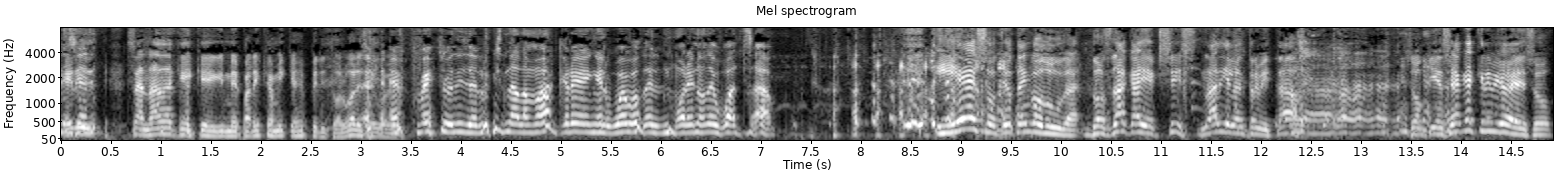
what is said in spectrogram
Eres- o sea, nada que, que me parezca a mí que es espiritual. Is it, güey? En Facebook dice Luis nada más cree en el huevo del moreno de WhatsApp. Y eso yo tengo duda. Does that guy exist? Nadie lo ha entrevistado. So, quien sea que escribió eso,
